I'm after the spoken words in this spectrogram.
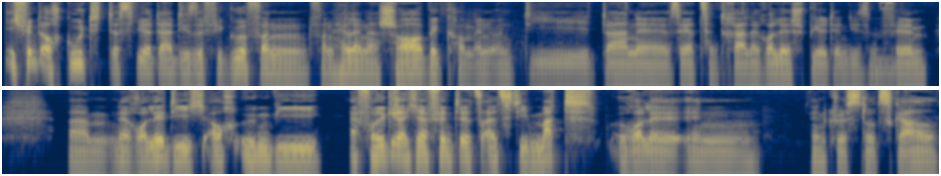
ich finde auch gut, dass wir da diese Figur von, von Helena Shaw bekommen und die da eine sehr zentrale Rolle spielt in diesem mhm. Film. Ähm, eine Rolle, die ich auch irgendwie erfolgreicher finde jetzt als die Matt-Rolle in, in Crystal Skull.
